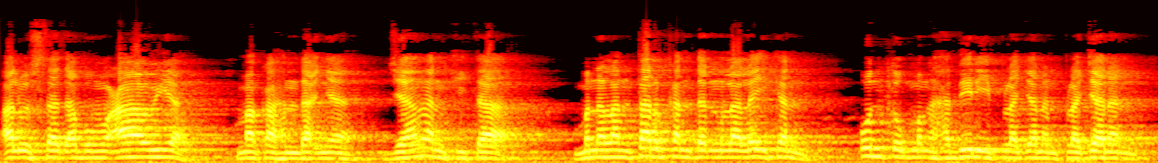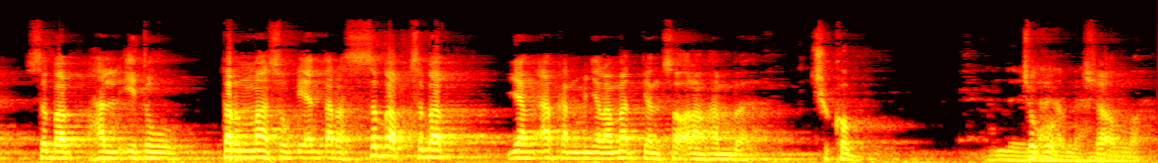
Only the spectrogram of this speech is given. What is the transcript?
Al Ustaz Abu Muawiyah. Maka hendaknya jangan kita menelantarkan dan melalaikan untuk menghadiri pelajaran-pelajaran sebab hal itu termasuk di antara sebab-sebab yang akan menyelamatkan seorang hamba. Cukup. Cukup insyaallah.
